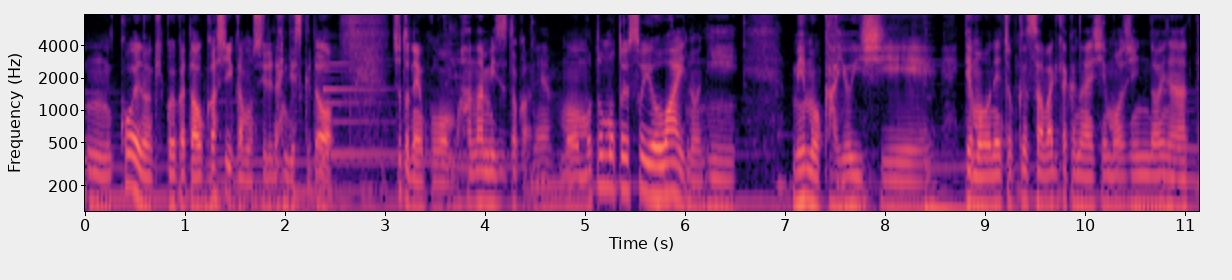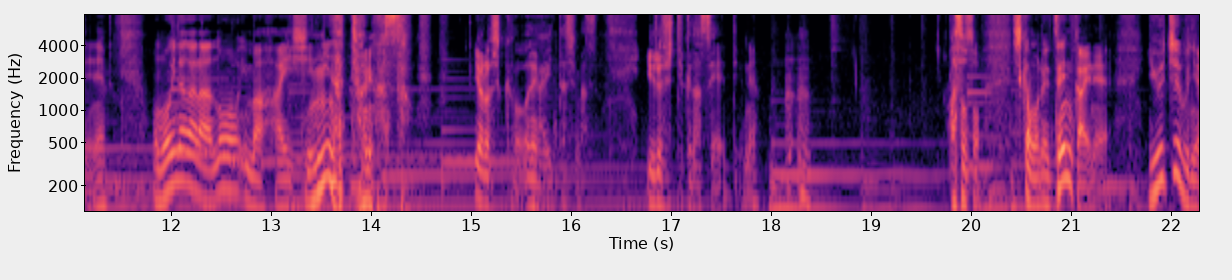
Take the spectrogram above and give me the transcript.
うん、声の聞こえ方おかしいかもしれないんですけどちょっとねこう鼻水とかねもともとそう弱いのに目もかゆいしでもね直接触りたくないしもうしんどいなってね思いながらの今配信になっております。よろしくお願いいたします許してくださいっていうねあ、そうそう。しかもね、前回ね、YouTube に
